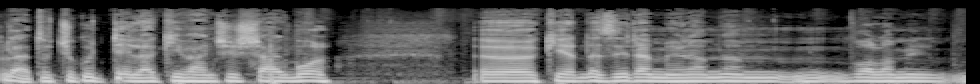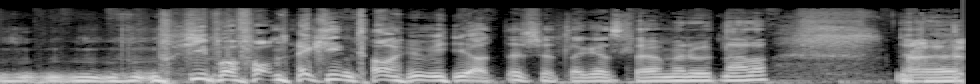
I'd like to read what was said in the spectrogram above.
Lehet, hogy csak úgy tényleg kíváncsiságból kérdezi, remélem nem valami hiba van megint, ami miatt esetleg ez felmerült nála. Hát,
